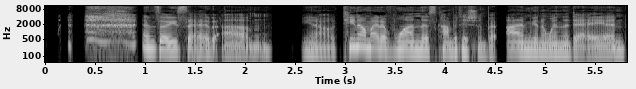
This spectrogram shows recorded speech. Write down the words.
and so he said, um, you know, Tino might have won this competition, but I'm going to win the day. And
